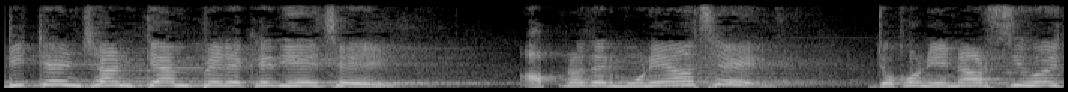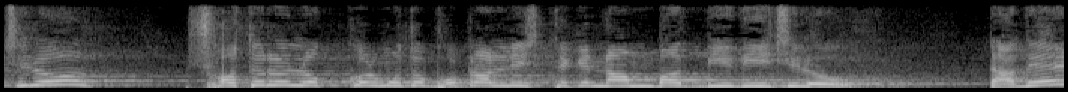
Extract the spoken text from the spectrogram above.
ডিটেনশন ক্যাম্পে রেখে দিয়েছে। আপনাদের মনে আছে? যখন এনআরসি হয়েছিল, সতেরো লক্ষর মতো ভোটার লিস্ট থেকে নাম বাদ দিয়ে দিয়েছিল। তাদের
